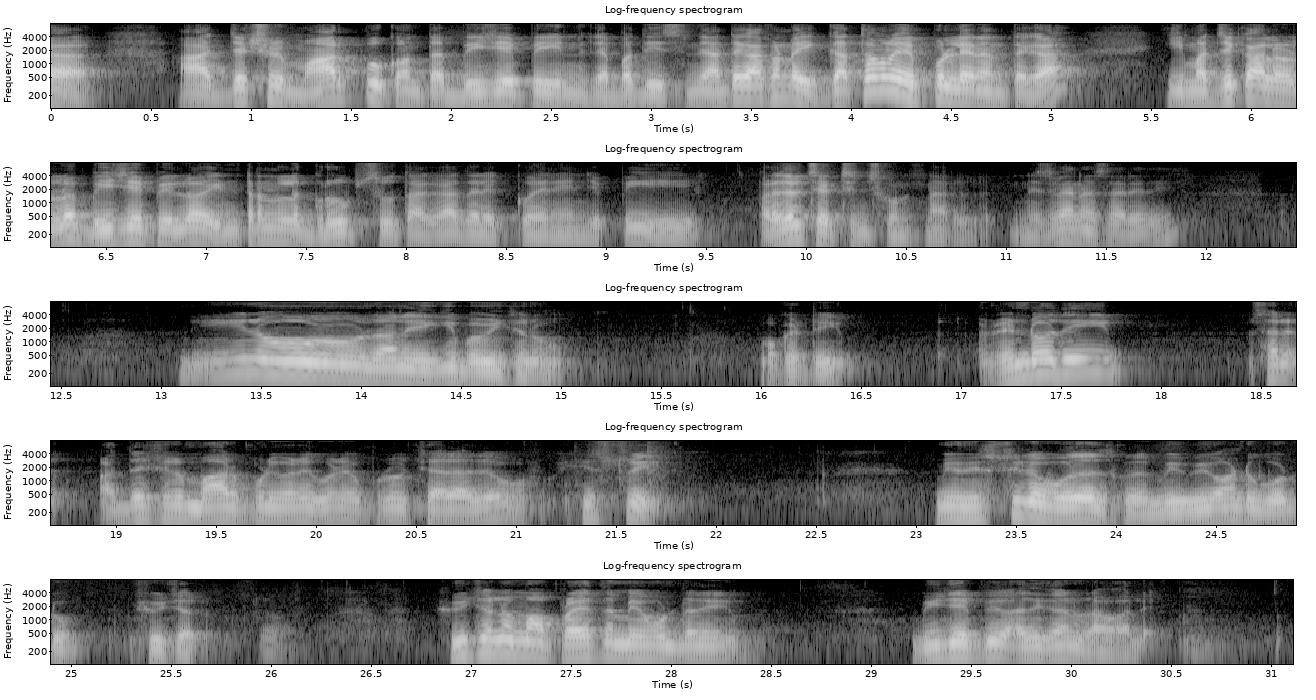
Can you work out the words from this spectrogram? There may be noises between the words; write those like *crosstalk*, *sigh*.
ఆ అధ్యక్షుడి మార్పు కొంత బీజేపీని దెబ్బతీసింది. అంతేకాకుండా ఈ గతంలో ఎప్పుడు లేనంతగా ఈ మధ్యకాలంలో బీజేపీలో ఇంటర్నల్ గ్రూప్స్ తగాదాలు ఎక్కువైనాయి అని చెప్పి ప్రజలు చర్చించుకుంటున్నారు. నిజమేనా సార్ ఇది? నేను దాన్ని ఏకీభవించను. ఒకటి. రెండోది సరే అధ్యక్షులు మార్పుడు ఇవన్నీ కూడా ఎప్పుడు చేరాలి హిస్టరీ. మేము హిస్టరీలో పోదలుచుకున్నాం మీ we want go to future. ఫ్యూచర్లో మా ప్రయత్నం ఏముంటుంది? బీజేపీ అధికారం రావాలి.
